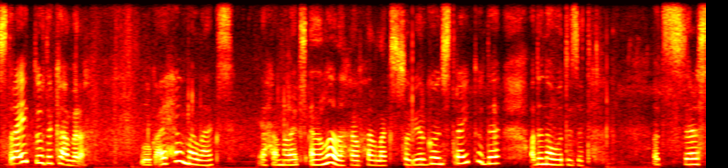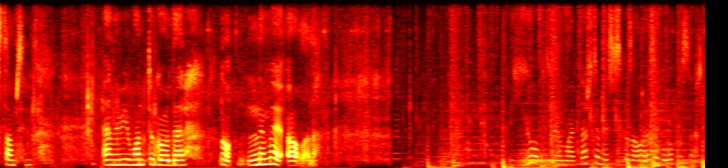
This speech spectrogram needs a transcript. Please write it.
Straight to the camera. Look, I have my legs. I have my legs and Lila have her legs. So we are going straight to the I don't know what is it. But there's something. And we want to go there. Ну, не ми, а Олена. Йоп, твою мать, на що ти мені це сказала? Я забула писати.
